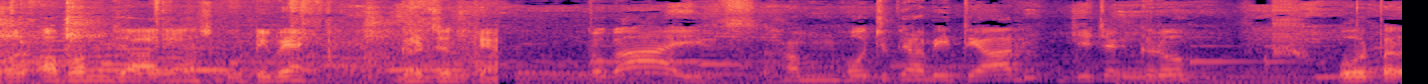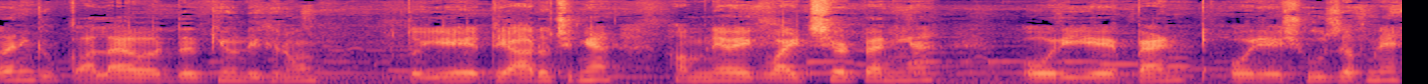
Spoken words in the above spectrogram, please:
और अब हम जा रहे हैं स्कूटी पे, घर चलते हैं। तो गाइस हम हो चुके हैं अभी तैयार। ये चेक करो। और पता नहीं क्यों काला है उधर क्यों दिख रहा हूँ। तो ये तैयार हो चुके हैं। हमने एक वाइट शर्ट पहनी है और ये पैंट और ये शूज़ अपने।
